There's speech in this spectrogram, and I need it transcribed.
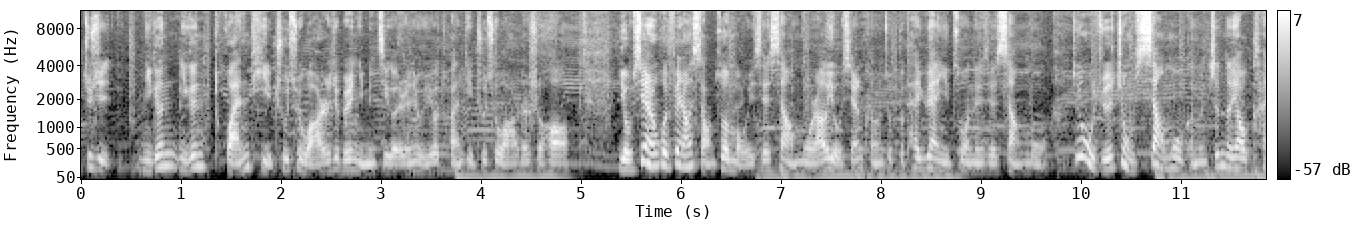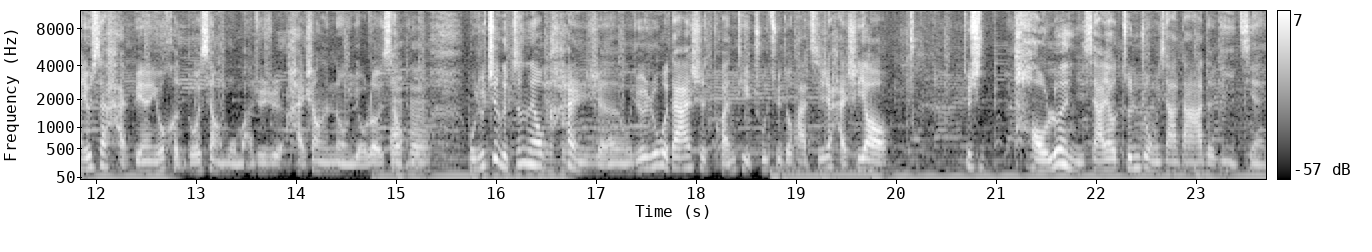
就是你跟你跟团体出去玩儿的，就比如你们几个人有一个团体出去玩儿的时候，有些人会非常想做某一些项目，然后有些人可能就不太愿意做那些项目。就我觉得这种项目可能真的要看，尤其在海边有很多项目嘛，就是海上的那种游乐项目。嗯我觉得这个真的要看人。我觉得如果大家是团体出去的话，其实还是要就是讨论一下，要尊重一下大家的意见，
